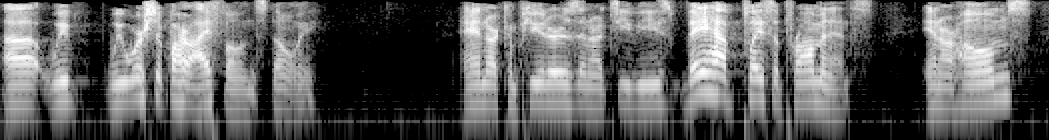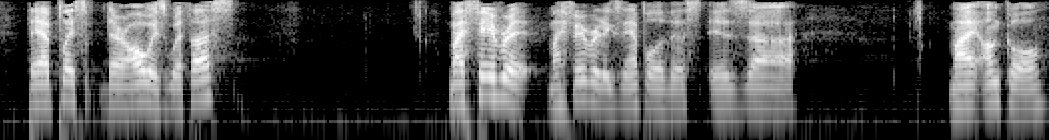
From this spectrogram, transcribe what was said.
uh, we we worship our iPhones, don't we? And our computers and our TVs. They have place of prominence in our homes. They have place. Of, they're always with us. My favorite my favorite example of this is uh, my uncle,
